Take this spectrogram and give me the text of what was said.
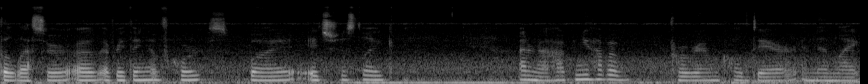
the lesser of everything, of course, but it's just like I don't know, how can you have a program called Dare and then like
